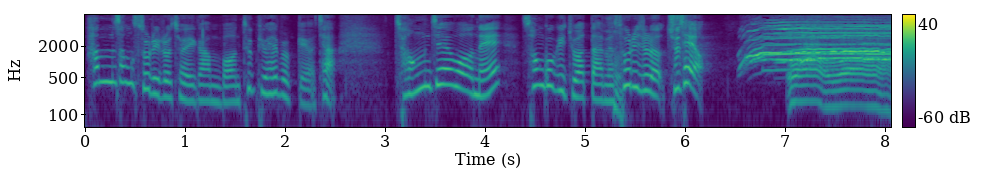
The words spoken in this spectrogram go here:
함성 소리로 저희가 한번 투표해 볼게요. 자 정재원의 선곡이 좋았다 하면 소리 질러 주세요. 와, 와.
